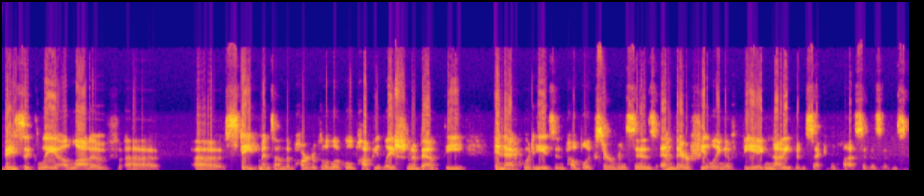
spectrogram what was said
basically a lot of uh, uh, statements on the part of the local population about the inequities in public services and their feeling of being not even second class citizens.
